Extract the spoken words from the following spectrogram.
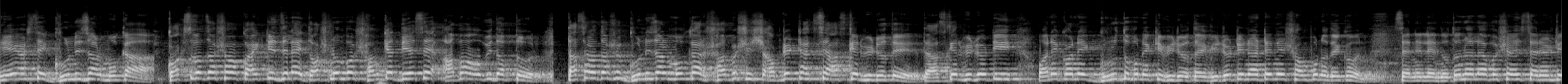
ধেয়ে আসছে ঘূর্ণিঝড় মোকা কক্সবাজার সহ কয়েকটি জেলায় দশ নম্বর সংকেত দিয়েছে আবহাওয়া অধিদপ্তর। তাছাড়া দর্শক, ঘূর্ণিঝড় মোকার সর্বশেষ আপডেট থাকছে আজকের ভিডিওতে। তো আজকের ভিডিওটি অনেক অনেক গুরুত্বপূর্ণ একটি ভিডিও, তাই ভিডিওটি না টেনে সম্পূর্ণ দেখুন। চ্যানেলে নতুন হলে অবশ্যই চ্যানেলটি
